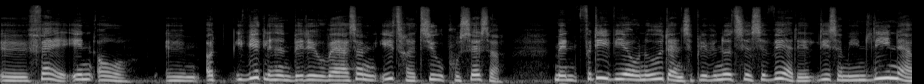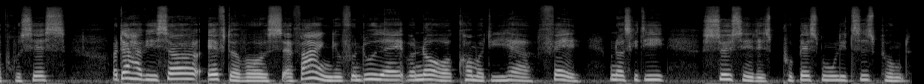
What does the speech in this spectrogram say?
øh, fag ind over. Øhm, og i virkeligheden vil det jo være sådan iterative processer, men fordi vi er under uddannelse, bliver vi nødt til at servere det ligesom i en linær proces. Og der har vi så efter vores erfaring jo fundet ud af, hvornår kommer de her fag, hvornår skal de søsættes på bedst muligt tidspunkt,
